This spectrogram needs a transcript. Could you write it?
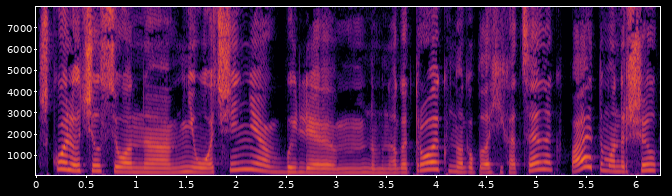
В школе учился он а, не очень, были ну, много троек, много плохих оценок, поэтому он решил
